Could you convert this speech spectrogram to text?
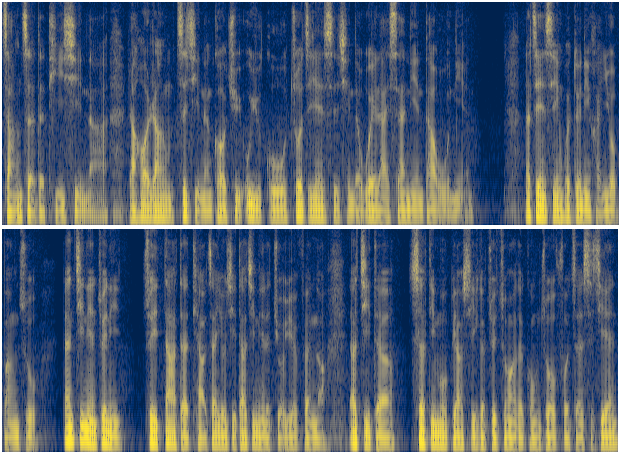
长者的提醒啊，然后让自己能够去预估做这件事情的未来三年到五年，那这件事情会对你很有帮助。但今年对你最大的挑战，尤其到今年的九月份哦，要记得。设定目标是一个最重要的工作，否则时间，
